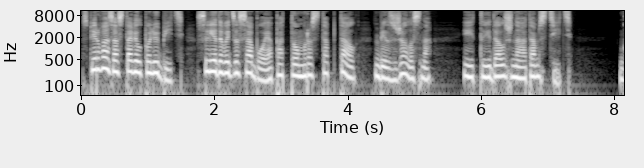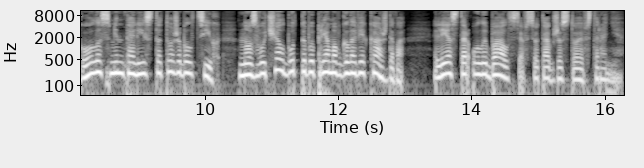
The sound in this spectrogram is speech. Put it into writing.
Сперва заставил полюбить, следовать за собой, а потом растоптал, безжалостно. И ты должна отомстить». Голос менталиста тоже был тих, но звучал будто бы прямо в голове каждого. Лестер улыбался, все так же стоя в стороне.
